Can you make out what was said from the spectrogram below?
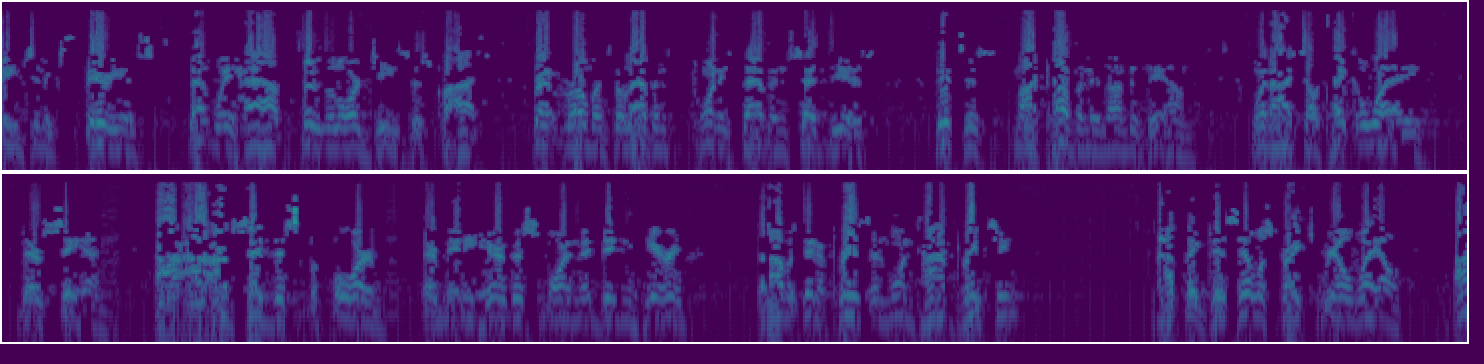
changing experience that we have through the Lord Jesus Christ. Romans 11 27 said this This is my covenant unto them when I shall take away their sin. I, have said this before. There are many here this morning that didn't hear it. But I was in a prison one time preaching. I think this illustrates real well. I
